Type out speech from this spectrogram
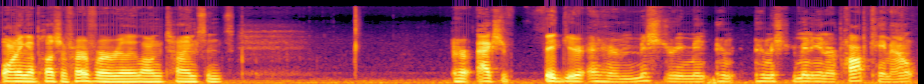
wanting a plush of her for a really long time since her action figure and her mystery min her, her mystery mini and her pop came out.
